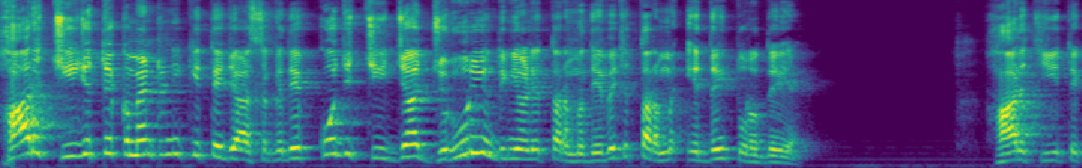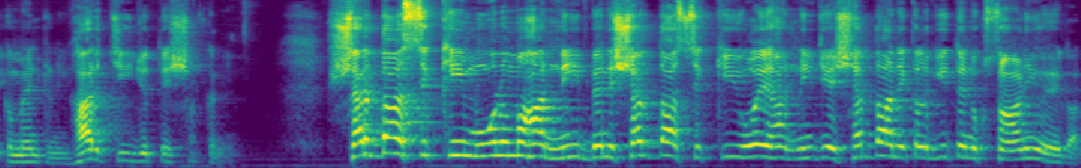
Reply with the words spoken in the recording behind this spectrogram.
ਹਰ ਚੀਜ਼ ਉੱਤੇ ਕਮੈਂਟ ਨਹੀਂ ਕੀਤੇ ਜਾ ਸਕਦੇ। ਕੁਝ ਚੀਜ਼ਾਂ ਜ਼ਰੂਰੀ ਹੁੰਦੀਆਂ ਨੇ ਧਰਮ ਦੇ ਵਿੱਚ, ਧਰਮ ਇਦਾਂ ਹੀ ਤੁਰਦੇ ਆ। ਹਰ ਚੀਜ਼ ਤੇ ਕਮੈਂਟ ਨਹੀਂ, ਹਰ ਚੀਜ਼ ਉੱਤੇ ਸ਼ੱਕ ਨਹੀਂ। ਸ਼ਰਧਾ ਸਿੱਖੀ ਮੂਲ ਮਹਾਨੀ, ਬਿਨ ਸ਼ਰਧਾ ਸਿੱਖੀ ਹੋਏ ਹਾਨੀ, ਜੇ ਸ਼ਰਧਾ ਨਿਕਲ ਗਈ ਤੇ ਨੁਕਸਾਨ ਹੀ ਹੋਏਗਾ।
